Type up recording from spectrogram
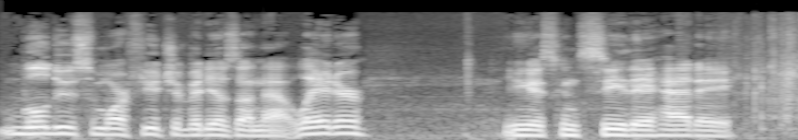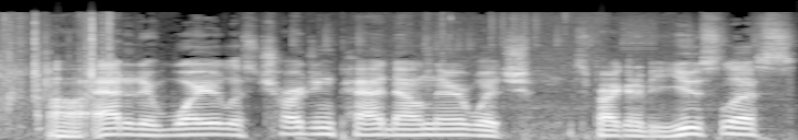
We'll do some more future videos on that later you guys can see they had a uh, added a wireless charging pad down there, which is probably going to be useless.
